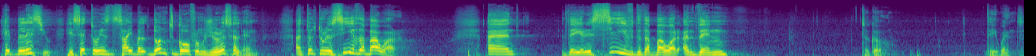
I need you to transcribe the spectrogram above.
He bless you. He said to his disciple, Don't go from Jerusalem until to receive the power. And they received the power and then to go. They went.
